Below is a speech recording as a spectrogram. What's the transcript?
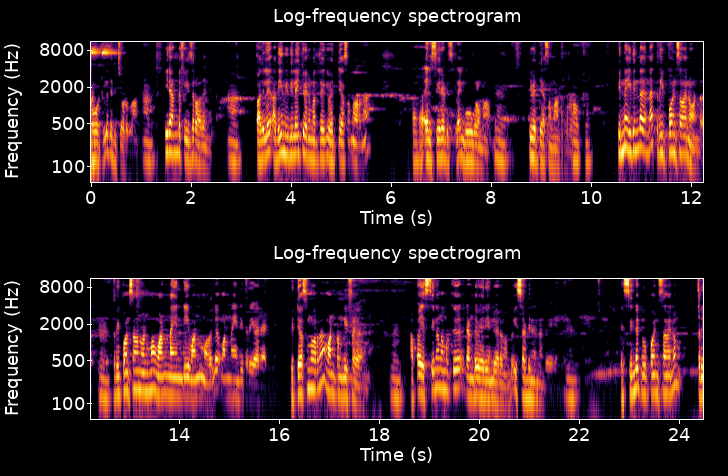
റോട്ടിൽ തിരിച്ചു കൊടുക്കാം. ഈ രണ്ട് ഫീച്ചറും അതിനുണ്ട് ആ. അപ്പം അതിൽ അതിൽ നിന്ന് ഇതിലേക്ക് വരുമ്പോഴത്തേക്ക് വ്യത്യാസം എന്ന് പറഞ്ഞാൽ എൽ സി ഡി ഡിസ്പ്ലേയും ഗൂഗിൾ മാപ്പും ഈ വ്യത്യാസം മാത്രമേ ഉള്ളൂ. പിന്നെ ഇതിന്റെ തന്നെ ത്രീ പോയിന്റ് സെവനും ഉണ്ട്. ത്രീ പോയിന്റ് സെവൻ വരുമ്പോൾ വൺ നയന്റി വൺ മുതൽ വൺ നയന്റി ത്രീ വരെ ആയിരിക്കും. വ്യത്യാസം എന്ന് പറഞ്ഞാൽ വൺ ട്വന്റി ഫൈവ് ആണ് ഉം. അപ്പോൾ എസ്സിന് നമുക്ക് രണ്ട് വേരിയന്റ് വരുന്നുണ്ട്. ഇസഡിന് രണ്ട് വേരിയന്റ് എസിന്റെ എസ്സിന്റെ ടു പോയിന്റ് സെവനും ത്രീ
